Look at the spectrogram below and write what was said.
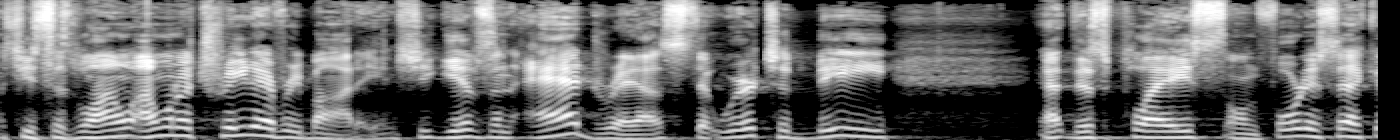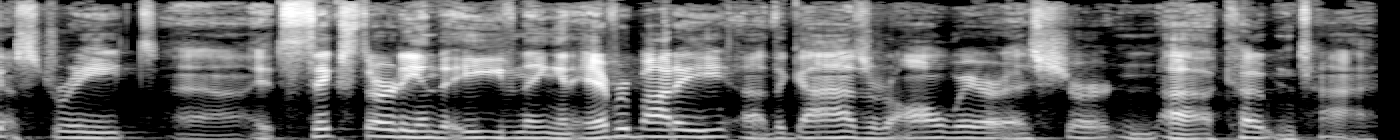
she says, Well, I, I want to treat everybody. And she gives an address that we're to be at this place on 42nd Street. Uh, it's 6:30 in the evening, and everybody, uh, the guys, are all wear a shirt and uh, a coat and tie.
